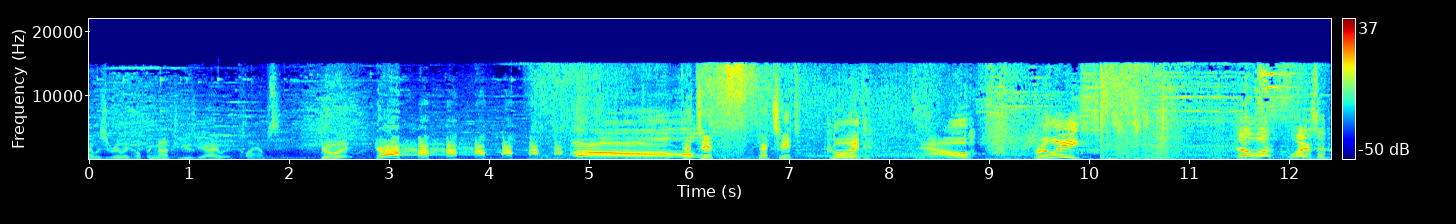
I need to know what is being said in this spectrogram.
I was really hoping not to use the eyelid clamps. Do it! Oh! That's it! That's it! Good! Now, release! Kill us, Pleasant!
